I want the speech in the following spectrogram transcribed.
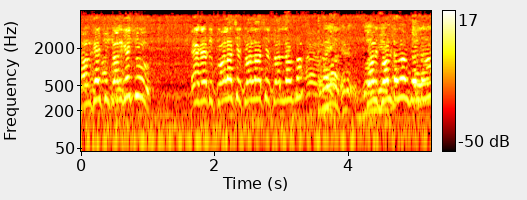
জল খেয়েছু জল খেয়েছু। এক একটু জল আছে জল আছে জল দাও না জল জলটা দাও জল দাও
